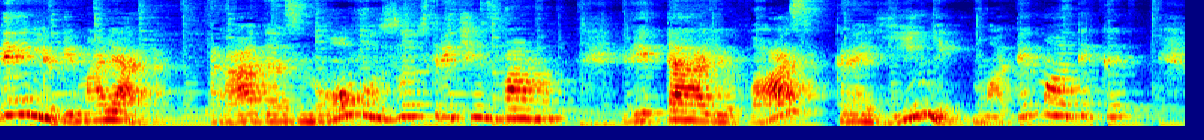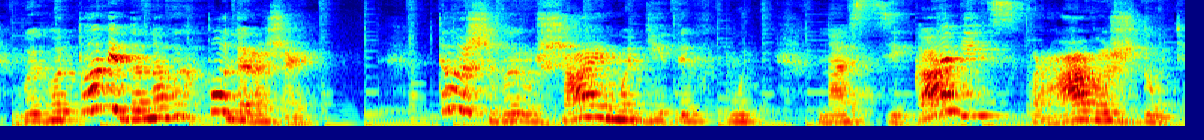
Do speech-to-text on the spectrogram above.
день, любі малята! Рада знову зустрічі з вами. Вітаю вас в країні математики. Ви готові до нових подорожей? Тож вирушаємо, діти, в путь. Нас цікаві справи ждуть.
